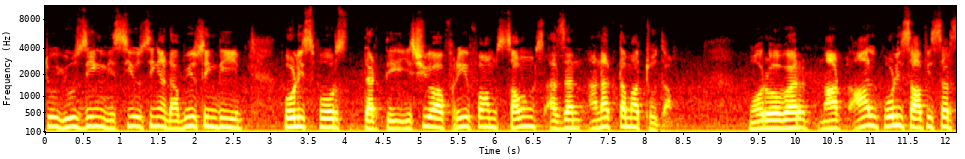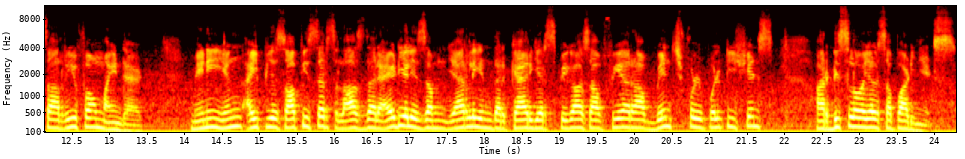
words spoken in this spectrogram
to using, misusing, and abusing the police force that the issue of reform sounds as an anathema to them. Moreover, not all police officers are reform minded. Many young IPS officers lost their idealism early in their careers because of fear of vengeful politicians or disloyal subordinates.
